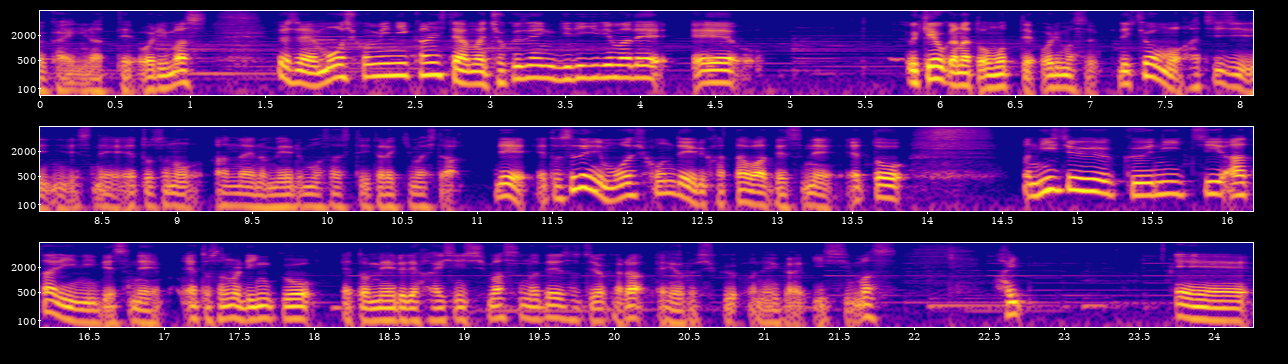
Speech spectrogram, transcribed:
う会になっております。でですね、申し込みに関しては、まあ、直前ギリギリまで、えー、受けようかなと思っております。で、今日も8時にですね、えっと、その案内のメールもさせていただきました。で、えっと、すでに申し込んでいる方はですね、えっと、29日あたりにですね、えっと、そのリンクを、えっと、メールで配信しますので、そちらからよろしくお願いします。はい。え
